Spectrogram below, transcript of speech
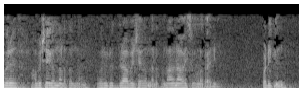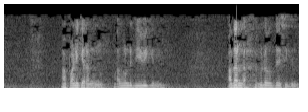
ഒരു അഭിഷേകം നടത്തുന്ന ഒരു രുദ്രാഭിഷേകം നടത്തുന്ന അതിനാവശ്യമുള്ള കാര്യങ്ങൾ പഠിക്കുന്നു. ആ പണിക്കിറങ്ങുന്നു. അതുകൊണ്ട് ജീവിക്കുന്നു. അതല്ല ഇവിടെ ഉദ്ദേശിക്കുന്നു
